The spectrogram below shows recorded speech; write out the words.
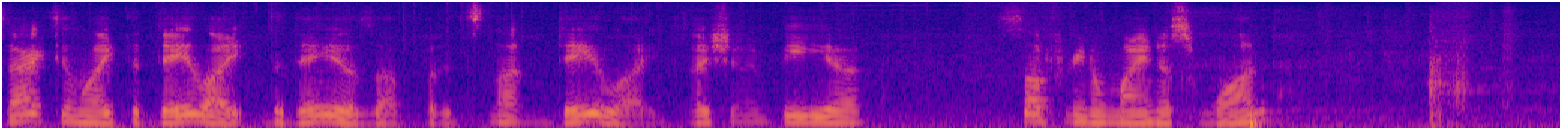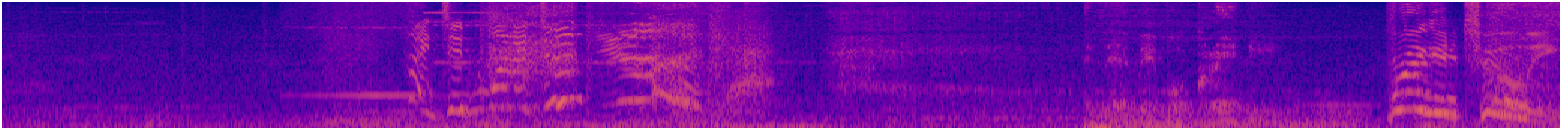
It's acting like the daylight, the day is up, but it's not daylight. I shouldn't be uh, suffering a minus one. I didn't want to do it. Bring it to me!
